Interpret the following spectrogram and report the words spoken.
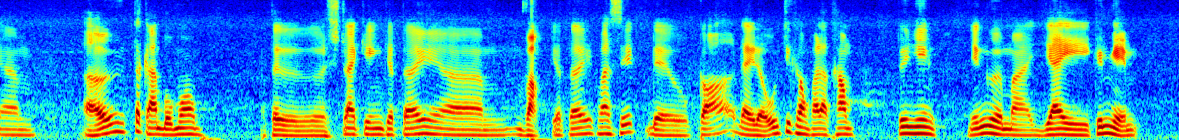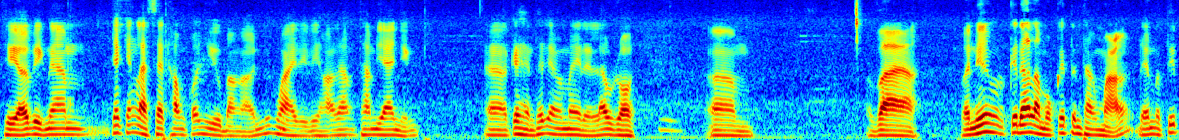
à, ở tất cả bộ môn từ striking cho tới uh, vật cho tới khóa xiết đều có đầy đủ chứ không phải là không. Tuy nhiên những người mà dày kinh nghiệm thì ở Việt Nam chắc chắn là sẽ không có nhiều bằng ở nước ngoài vì, vì họ tham, tham gia những uh, cái hình thức MMA này lâu rồi. Um, và và nếu cái đó là một cái tinh thần mở để mà tiếp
